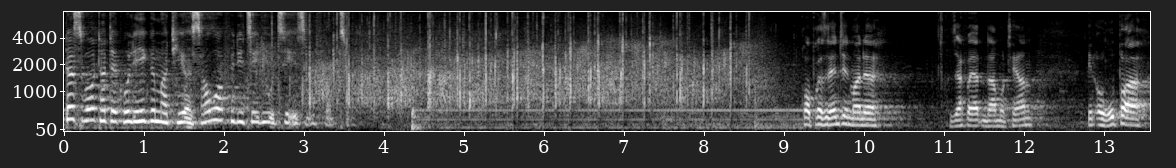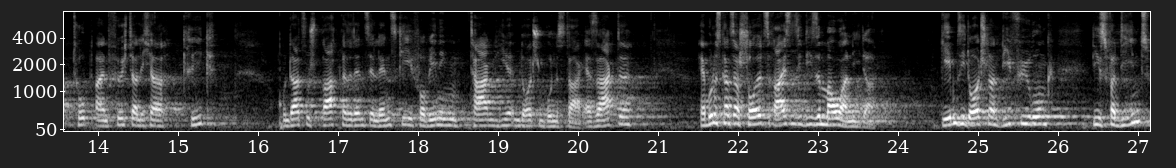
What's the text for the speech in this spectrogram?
Das Wort hat der Kollege Matthias Sauer für die CDU-CSU-Fraktion. Frau Präsidentin, meine sehr verehrten Damen und Herren! In Europa tobt ein fürchterlicher Krieg. Und dazu sprach Präsident Zelensky vor wenigen Tagen hier im Deutschen Bundestag. Er sagte, Herr Bundeskanzler Scholz, reißen Sie diese Mauer nieder. Geben Sie Deutschland die Führung, die es verdient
